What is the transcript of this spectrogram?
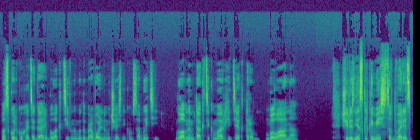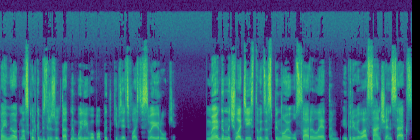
поскольку хотя Гарри был активным и добровольным участником событий, главным тактиком и архитектором была она. Через несколько месяцев дворец поймет, насколько безрезультатны были его попытки взять власть в свои руки. Меган начала действовать за спиной у Сары Лэттем и привела Sunshine Sacks,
